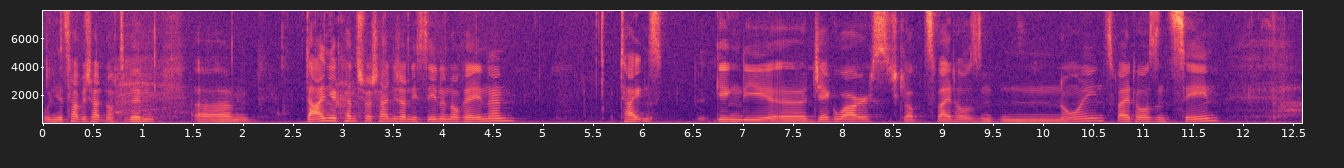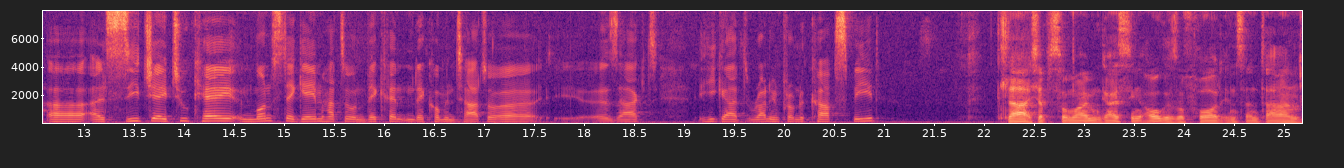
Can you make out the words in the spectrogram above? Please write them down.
Und jetzt habe ich halt noch drin, ähm, Daniel kann sich wahrscheinlich an die Szene noch erinnern, Titans gegen die äh, Jaguars, ich glaube 2009, 2010 äh, als CJ2K ein Monster-Game hatte und wegrennt und der Kommentator äh, sagt, he got running from the cop speed. Klar, ich habe es vor meinem geistigen Auge sofort, instantan.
